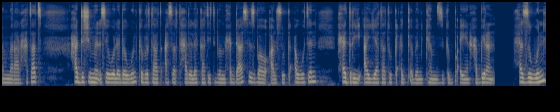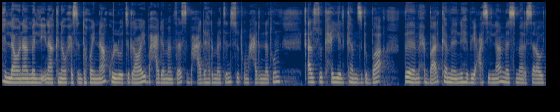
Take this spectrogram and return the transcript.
ኣመራርሓታት ሓድሽ መንእሰይ ወለዶ እውን ክብርታት 11 ለካቲት ብምሕዳስ ህዝባዊ ቃልሱ ክዓውትን ሕድሪ ኣያታቱ ክዕቅብን ከም ዝግባእ እየን ሓቢረን ሕዚ እውን ህላወና መሊእና ክነውሕስ እንተኮይንና ኩሉ ትግራዋይ ብሓደ መንፈስ ብሓደ ህርመትን ስጡም ሓድነት እውን ቃልሱ ክሕይል ከም ዝግባእ ብምሕባር ከም ንህቢ ዓሲልና መስመር ሰራዊት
